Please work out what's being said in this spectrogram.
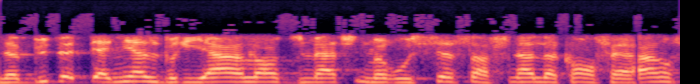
le, but de Daniel Brière lors du match numéro 6 en finale de conférence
